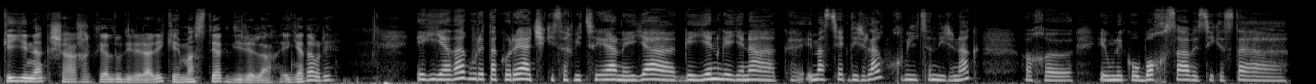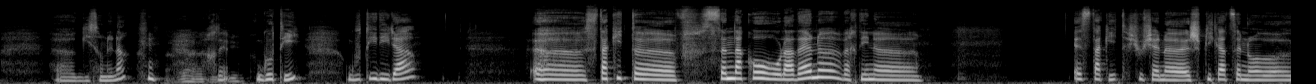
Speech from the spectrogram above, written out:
gehienak saharrak galdu direlarik emazteak direla. Egia da hori? Egia da, guretako ere atxiki zerbitzean eia gehien gehienak emazteak direla, urbiltzen direnak, hor eh, euneko borza bezik ez da eh, gizonena. Orde, guti, guti dira. Uh, ez dakit uh, zendako hola den, berdin uh, ez dakit, xuxen uh, esplikatzen uh,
